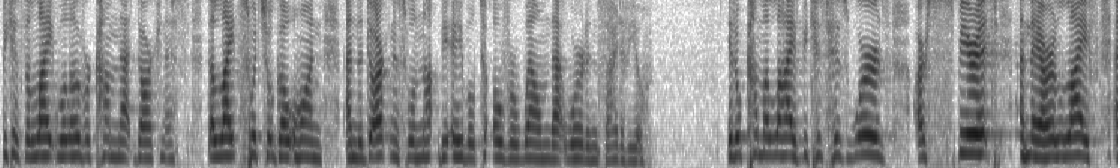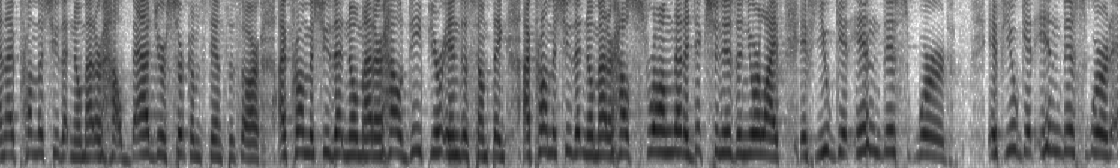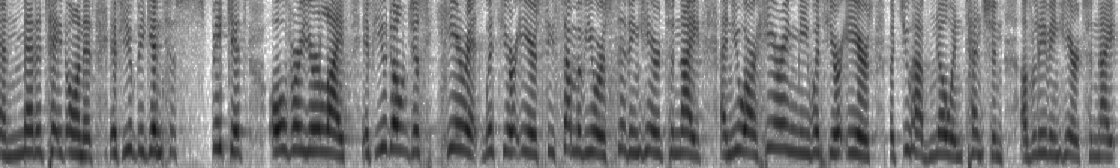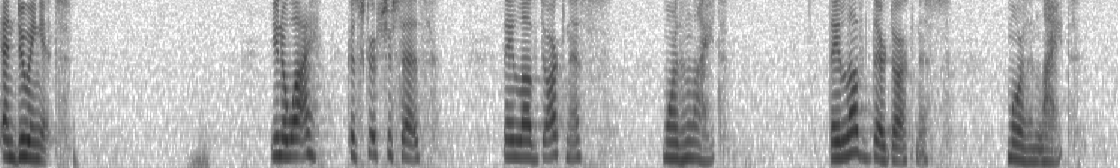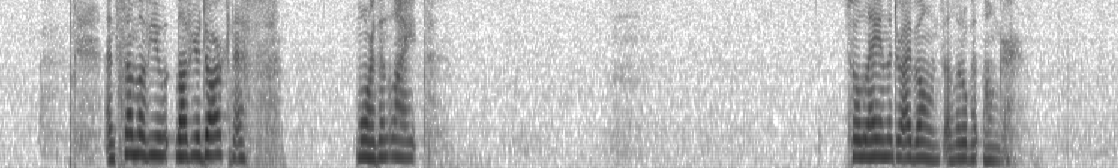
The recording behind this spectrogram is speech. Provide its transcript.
because the light will overcome that darkness. The light switch will go on, and the darkness will not be able to overwhelm that word inside of you. It'll come alive because His words are spirit and they are life. And I promise you that no matter how bad your circumstances are, I promise you that no matter how deep you're into something, I promise you that no matter how strong that addiction is in your life, if you get in this word, if you get in this word and meditate on it, if you begin to speak it over your life, if you don't just hear it with your ears, see, some of you are sitting here tonight and you are hearing me with your ears, but you have no intention of leaving here tonight and doing it. You know why? Because scripture says they love darkness more than light. They loved their darkness more than light. And some of you love your darkness more than light. So lay in the dry bones a little bit longer.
